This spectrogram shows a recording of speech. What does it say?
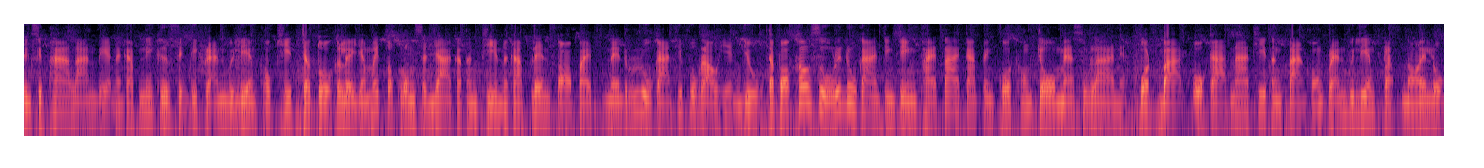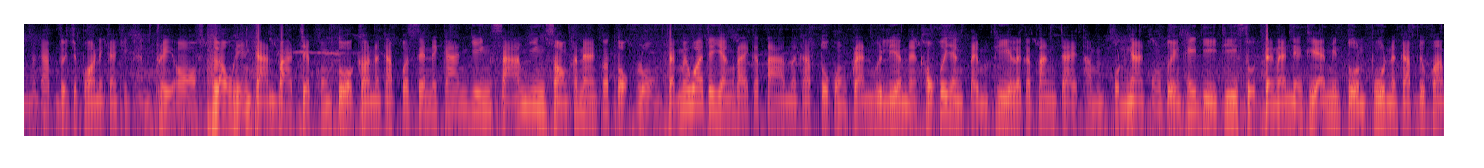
13-15 ล้านเหรียญนะครับ นี่คือสิ่งที่แกรนด์วิลเลียมเขาคิด เจ้าตัวก็เลยยังไม่ตกลงสัญญากับทางทีมนะครับ เล่นต่อไปในฤดูกาลที่พวกเราเห็นอยู่ แต่พอเข้าสู่ฤดูกาลจริง ๆ ภายใต้การเป็นโค้ชของโจแมสซูล่าเนี่ย บทบาทโอกาสหน้าที่ต่างๆ ของแกรนด์วิลเลียมกลับน้อยลงนะครับ โดยเฉพาะในการแข่งขันเพลย์ออฟ เราเห็นการบาดเจ็บของตัวเขานะครับเปอร์เซ็นต์ในการยิง 3 ยิง 2 คะแนนก็ตกลง แต่ไม่ว่าจะอย่างไรก็ตามนะครับตัวของแกรนด์วิลเลียมเนี่ยเขาก็ยังเต็มที่แล้วก็ตั้งใจทำผลงานของตัวเองให้ดีที่สุด ดังนั้นอย่างที่แอดมินตูนพูดนะครับ ด้วยความ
